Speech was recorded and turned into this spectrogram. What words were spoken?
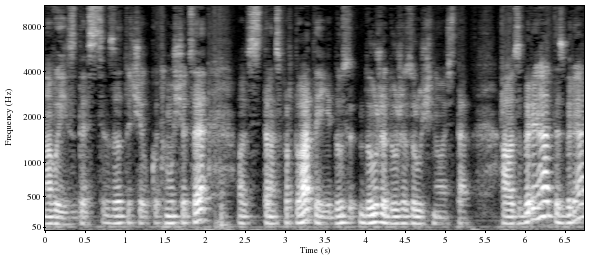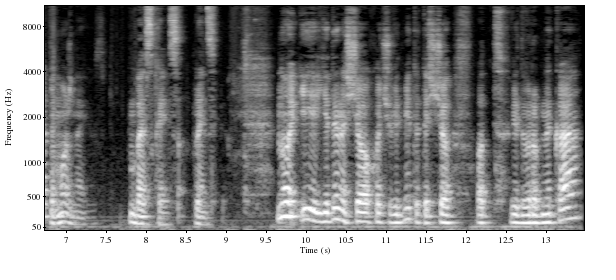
на виїзд десь за точилкою, тому що це ось транспортувати її дуже-дуже зручно ось так. А от зберігати, зберігати можна без кейса, в принципі. Ну і єдине, що хочу відмітити, що от від виробника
